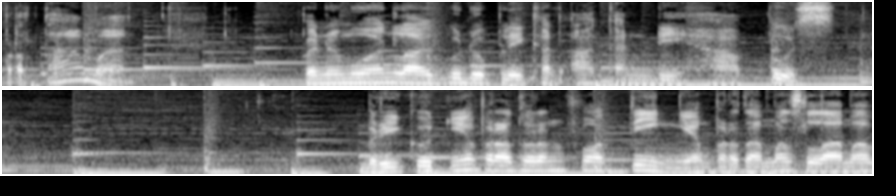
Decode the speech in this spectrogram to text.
pertama. Penemuan lagu duplikat akan dihapus. Berikutnya peraturan voting yang pertama selama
